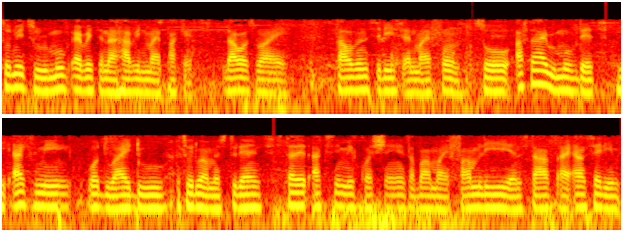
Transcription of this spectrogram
Told me to remove everything I have in my pocket. That was my thousand cedis and my phone. So after I removed it, he asked me, "What do I do?" I told him I'm a student. He started asking me questions about my family and stuff. I answered him.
